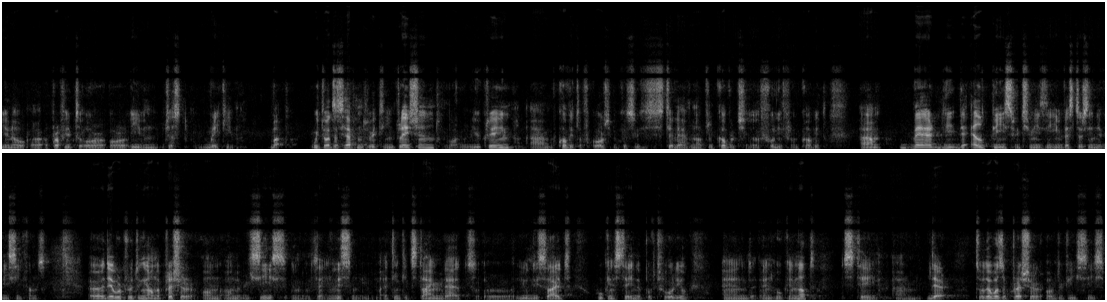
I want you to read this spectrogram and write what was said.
you know, a profit or, or even just break even. But with what has happened with inflation, war in Ukraine, um, COVID, of course, because we still have not recovered uh, fully from COVID, um, where the, the LPs, which means the investors in the VC funds, uh, they were putting on the pressure on, on the VCs, and saying, listen, I think it's time that uh, you decide who can stay in the portfolio and, and who cannot stay um, there. So there was a pressure of the VCs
